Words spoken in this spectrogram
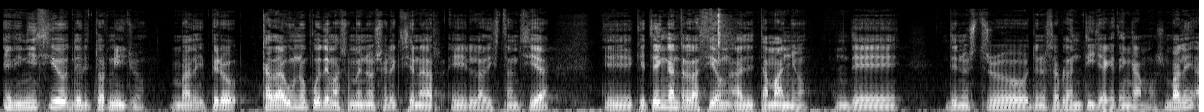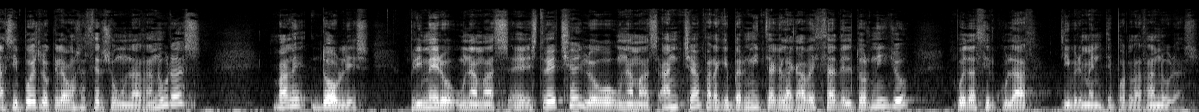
el inicio del tornillo, ¿vale? Pero cada uno puede más o menos seleccionar eh, la distancia que tenga en relación al tamaño de, de, nuestro, de nuestra plantilla que tengamos, ¿vale? Así pues, lo que le vamos a hacer son unas ranuras, ¿vale? Dobles. Primero una más eh, estrecha y luego una más ancha para que permita que la cabeza del tornillo pueda circular libremente por las ranuras.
